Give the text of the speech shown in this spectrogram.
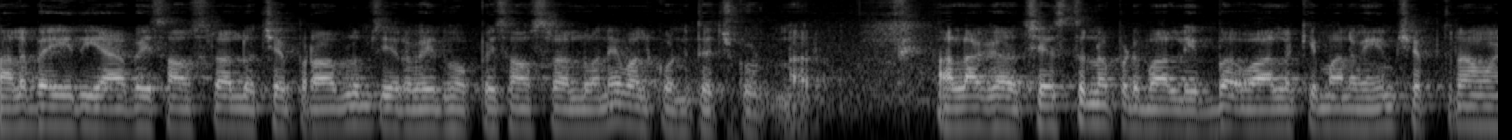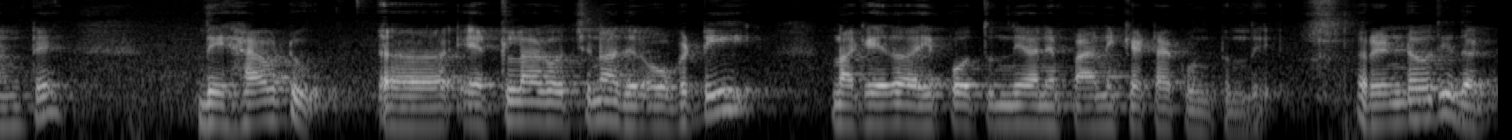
నలభై ఐదు యాభై సంవత్సరాల్లో వచ్చే ప్రాబ్లమ్స్ ఇరవై ఐదు ముప్పై సంవత్సరాల్లోనే వాళ్ళు కొని తెచ్చుకుంటున్నారు. అలాగా చేస్తున్నప్పుడు వాళ్ళ ఇబ్బ వాళ్ళకి మనం ఏం చెప్తున్నామంటే దే హ్యావ్ టు ఎట్లాగ వచ్చినా అది ఒకటి నాకేదో అయిపోతుంది అనే పానిక్ అటాక్ ఉంటుంది. రెండవది that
